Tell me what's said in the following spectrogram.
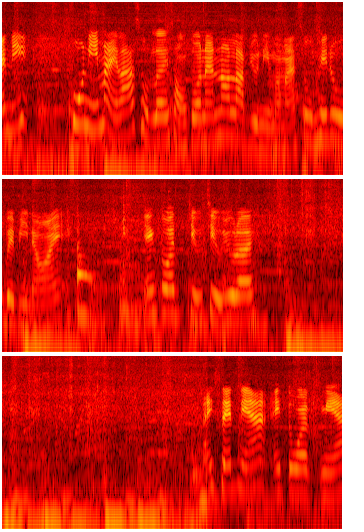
อันนี้คู่นี้ใหม่ล่าสุดเลยสองตัวนั้นนอนหลับอยู่นี่มามาซูมให้ดูเบบีน้อย ยังตัวจิ๋วๆอยู่เลย ไอเซตเนี้ยไอตัวเนี้ย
